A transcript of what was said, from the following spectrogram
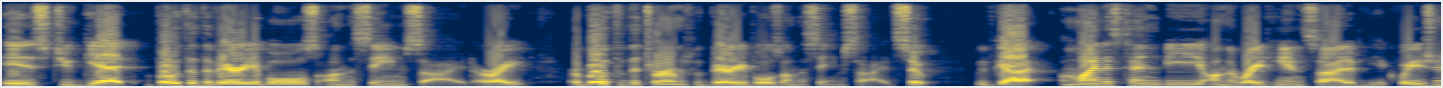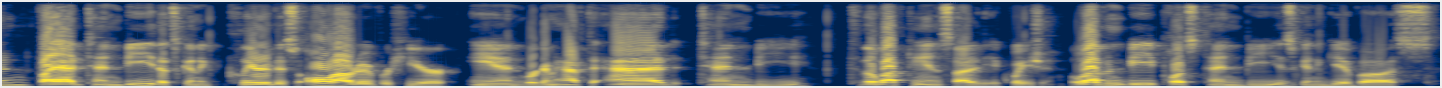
is to get both of the variables on the same side, all right? Or both of the terms with variables on the same side. So We've got a minus 10b on the right-hand side of the equation. If I add 10b, that's going to clear this all out over here, and we're going to have to add 10b to the left-hand side of the equation. 11b plus 10b is going to give us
